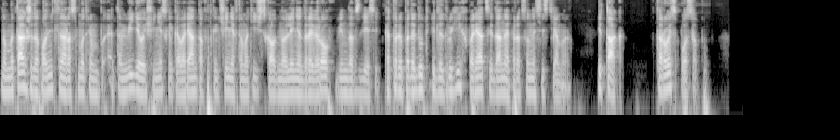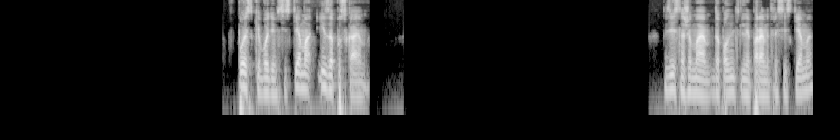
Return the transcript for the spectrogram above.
Но мы также дополнительно рассмотрим в этом видео еще несколько вариантов отключения автоматического обновления драйверов Windows 10, которые подойдут и для других вариаций данной операционной системы. Итак, второй способ. В поиске вводим «Система» и запускаем. Здесь нажимаем «Дополнительные параметры системы».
